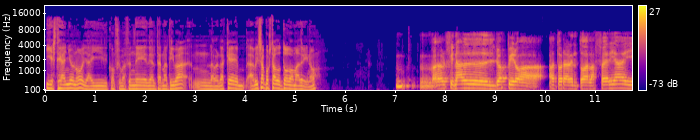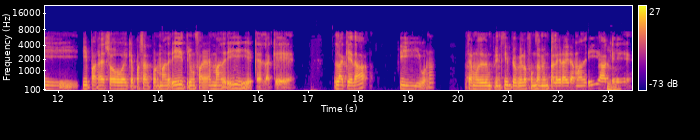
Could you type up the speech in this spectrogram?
y este año, ¿no? Ya hay confirmación de, alternativa. La verdad es que habéis apostado todo a Madrid, ¿no? Al final yo aspiro a, a torear en todas las ferias y, y para eso hay que pasar por Madrid, triunfar en Madrid, que es la que la que da y bueno, desde un principio que lo fundamental era ir a Madrid a que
